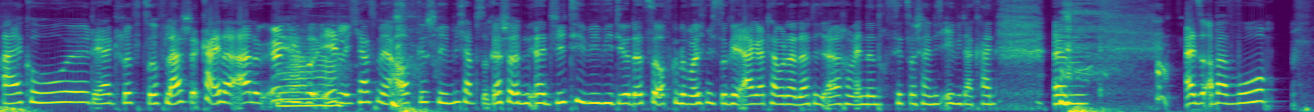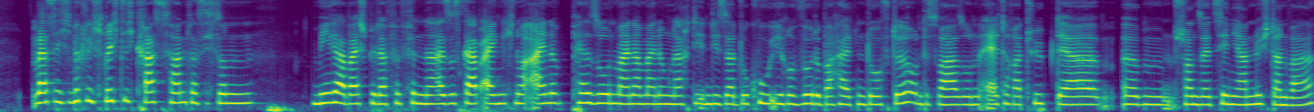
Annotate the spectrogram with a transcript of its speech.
Alkohol, der Griff zur Flasche, keine Ahnung, irgendwie ja, so ähnlich. Ich habe es mir aufgeschrieben. Ich habe sogar schon ein GTV-Video dazu aufgenommen, weil ich mich so geärgert habe und dann dachte ich, ach, am Ende interessiert es wahrscheinlich eh wieder keinen. Ähm, also, aber wo was ich wirklich richtig krass fand, was ich so ein mega Beispiel dafür finde. Also es gab eigentlich nur eine Person meiner Meinung nach, die in dieser Doku ihre Würde behalten durfte. Und es war so ein älterer Typ, der ähm, schon seit zehn Jahren nüchtern war.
